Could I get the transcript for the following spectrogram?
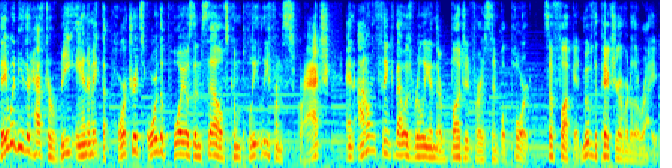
they would either have to reanimate the portraits or the Puyos themselves completely from scratch, and I don't think that was really in their budget for a simple port, so fuck it, move the picture over to the right.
